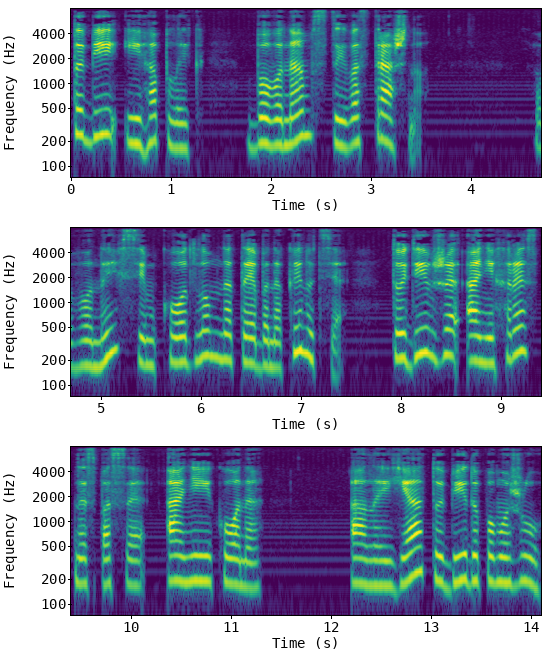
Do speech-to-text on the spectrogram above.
тобі і гаплик, бо вона мстива страшно. Вони всім кодлом на тебе накинуться, тоді вже ані хрест не спасе, ані ікона. Але я тобі допоможу,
